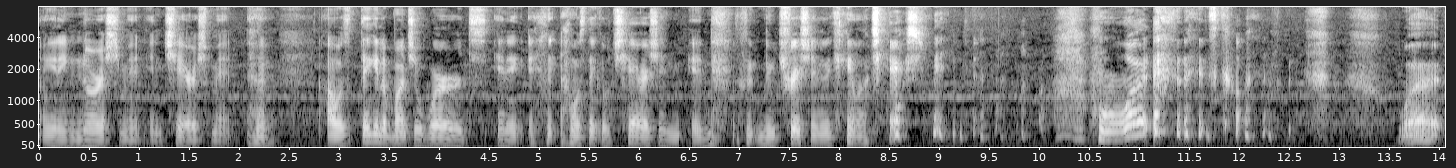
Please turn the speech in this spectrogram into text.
I'm getting nourishment and cherishment. I was thinking a bunch of words and it, I was thinking of cherish and, and nutrition and it came out cherishment. what is going What?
